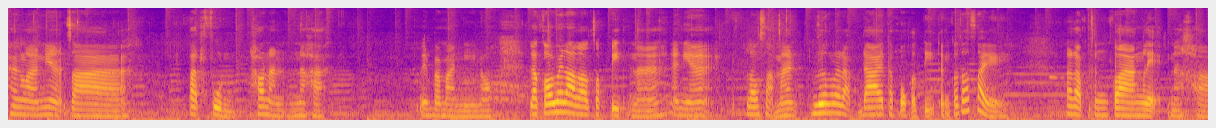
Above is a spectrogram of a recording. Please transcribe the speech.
ทางร้านเนี่ยจะปัดฝุ่นเท่านั้นนะคะ เป็นประมาณนี้เนาะ แล้วก็เวลาเราจะปิดนะ อันเนี้ยเราสามารถเลือกระดับได้แต่ปกติตันก็จะใส่ระดับกลางๆแหละนะคะ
